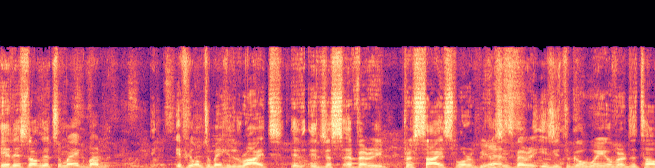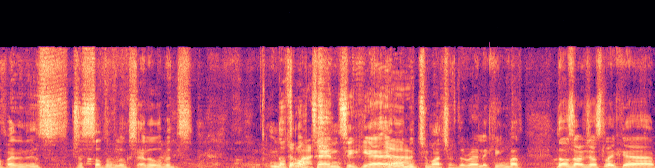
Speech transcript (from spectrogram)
it is longer to make, but if you want to make it right, it, it's just a very precise work because Yes. it's very easy to go way over the top and it just sort of looks a little bit not Too authentic. Yeah, a little bit too much of the relicing. But those are just like uh,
